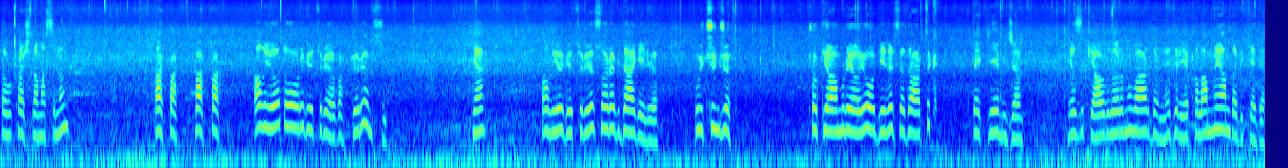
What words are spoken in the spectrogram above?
Tavuk haşlamasının. Bak bak bak bak. Alıyor doğru götürüyor. Bak görüyor musun? Ya. Alıyor götürüyor sonra bir daha geliyor. Bu üçüncü. Çok yağmur yağıyor. O gelirse de artık bekleyemeyeceğim. Yazık yavruları mı vardır nedir yakalanmayan da bir kedi.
